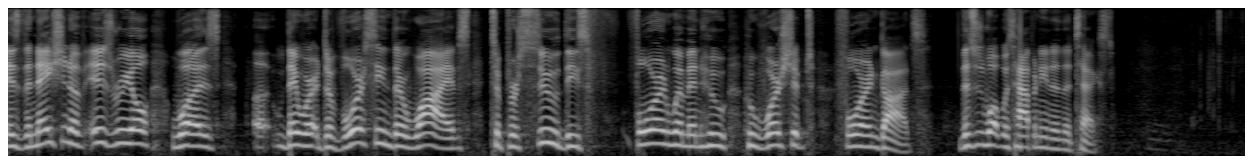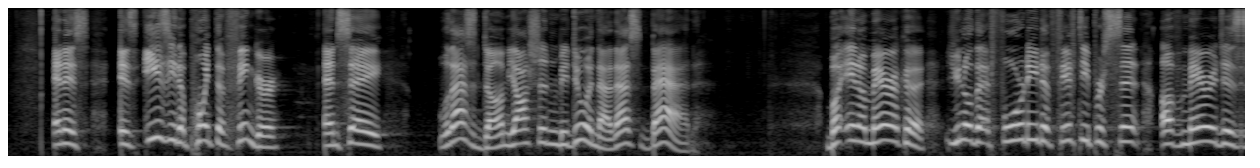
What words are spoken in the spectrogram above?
is the nation of Israel was, uh, they were divorcing their wives to pursue these foreign women who, who worshiped foreign gods. This is what was happening in the text. And it's, it's easy to point the finger and say, well, that's dumb. Y'all shouldn't be doing that. That's bad. But in America, you know that 40 to 50% of marriages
